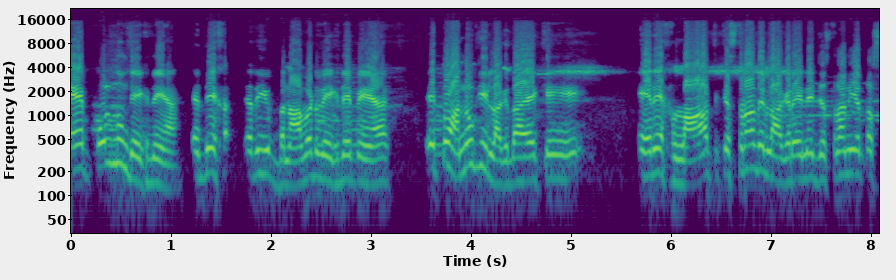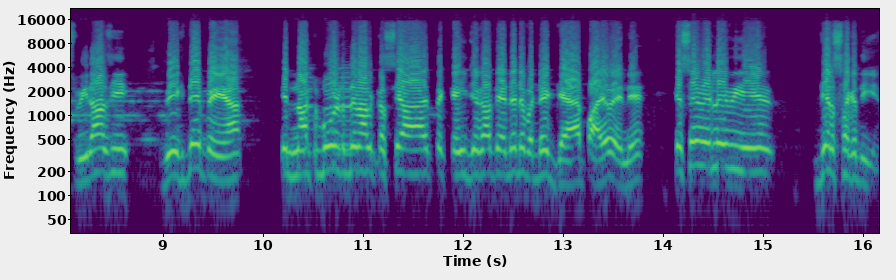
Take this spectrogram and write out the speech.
ਇਹ ਪੁਲ ਨੂੰ ਦੇਖਦੇ ਆ ਇਹਦੇ ਇਹਦੀ ਬਣਾਵਟ ਵੇਖਦੇ ਪਏ ਆ ਇਹ ਤੁਹਾਨੂੰ ਕੀ ਲੱਗਦਾ ਹੈ ਕਿ ਇਹਦੇ ਹਾਲਾਤ ਕਿਸ ਤਰ੍ਹਾਂ ਦੇ ਲੱਗ ਰਹੇ ਨੇ? ਜਿਸ ਤਰ੍ਹਾਂ ਦੀਆਂ ਤਸਵੀਰਾਂ ਅਸੀਂ ਵੇਖਦੇ ਪਏ ਆ ਕਿ ਨਟ ਬੋਲਟ ਦੇ ਨਾਲ ਕੱਸਿਆ ਹੈ ਤੇ ਕਈ ਜਗ੍ਹਾ ਤੇ ਐਡੇ ਐਡੇ ਵੱਡੇ ਗੈਪ ਆਏ ਹੋਏ ਨੇ। ਕਿਸੇ ਵੇਲੇ ਵੀ ਇਹ ਗਿਰ ਸਕਦੀ ਹੈ।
